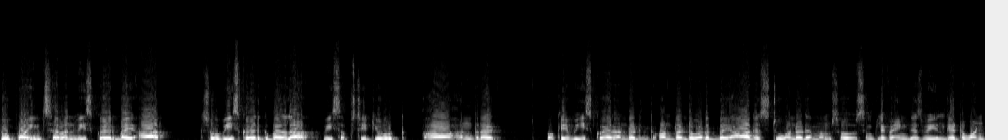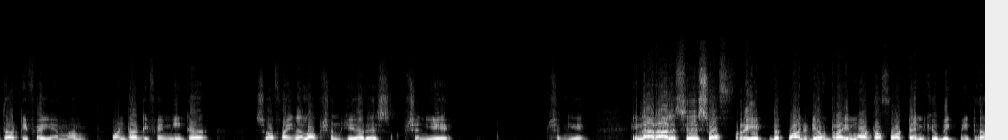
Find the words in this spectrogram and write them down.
2.7 v square by r. So v square badala we substitute uh, 100. Okay, v square 100 into 100 divided by r is 200 mm. So simplifying this, we will get 135 mm, 135 meter. So final option here is option A. Option A in analysis of rate the quantity of dry mortar for 10 cubic meter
